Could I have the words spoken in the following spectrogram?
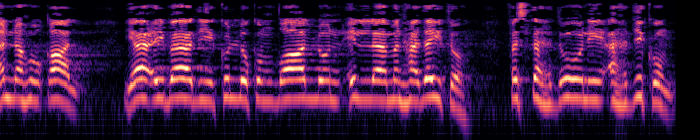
أنه قال يا عبادي كلكم ضال إلا من هديته فاستهدوني أهدكم.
